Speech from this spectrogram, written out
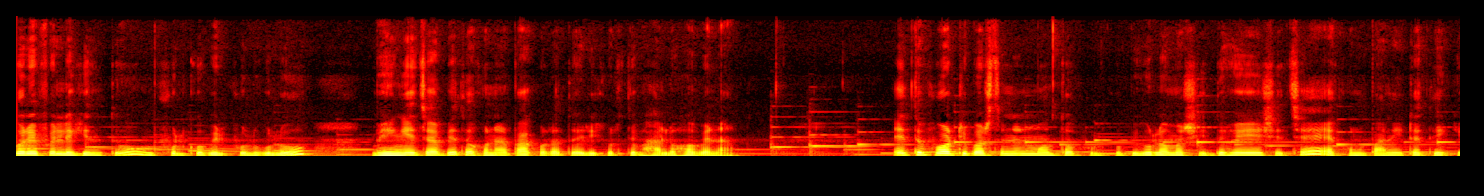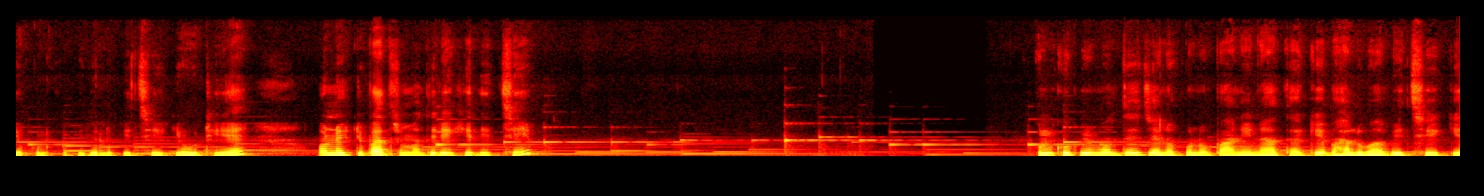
করে ফেললে কিন্তু ফুলকপির ফুলগুলো ভেঙে যাবে, তখন আর পাকোড়া তৈরি করতে ভালো হবে না। এই তো ফর্টি পার্সেন্টের মতো ফুলকপিগুলো আমার সিদ্ধ হয়ে এসেছে। এখন পানিটা থেকে ফুলকপিগুলোকে ছেঁকে উঠিয়ে অন্য একটি পাত্রের মধ্যে রেখে দিচ্ছি। ফুলকপির মধ্যে যেন কোনো পানি না থাকে, ভালোভাবে ছেঁকে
